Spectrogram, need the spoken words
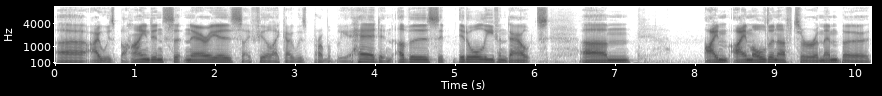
Uh, I was behind in certain areas. I feel like I was probably ahead in others. It, it all evened out. Um, I'm I'm old enough to remember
